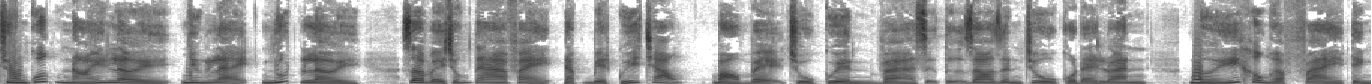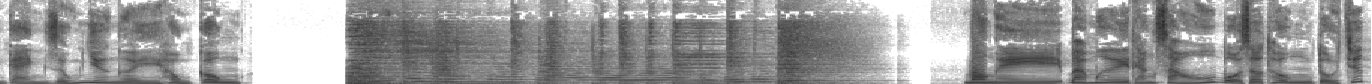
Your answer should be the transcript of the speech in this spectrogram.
Trung Quốc nói lời nhưng lại nuốt lời. Do vậy chúng ta phải đặc biệt quý trọng, bảo vệ chủ quyền và sự tự do dân chủ của Đài Loan mới không gặp phải tình cảnh giống như người Hồng Kông Vào ngày 30 tháng 6, Bộ Giao thông tổ chức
